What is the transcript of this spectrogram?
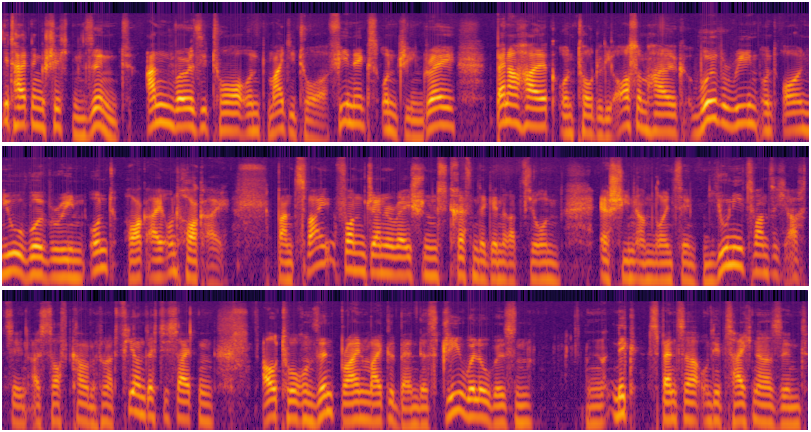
Die geteilten Geschichten sind Unworthy Thor und Mighty Thor, Phoenix und Jean Grey, Banner Hulk und Totally Awesome Hulk, Wolverine und All New Wolverine und Hawkeye und Hawkeye. Band 2 von Generations Treffen der Generationen erschien am 19. Juni 2018 als Softcover mit 164 Seiten. Autoren sind Brian Michael Bendis, G. Willow Wilson, Nick Spencer und die Zeichner sind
